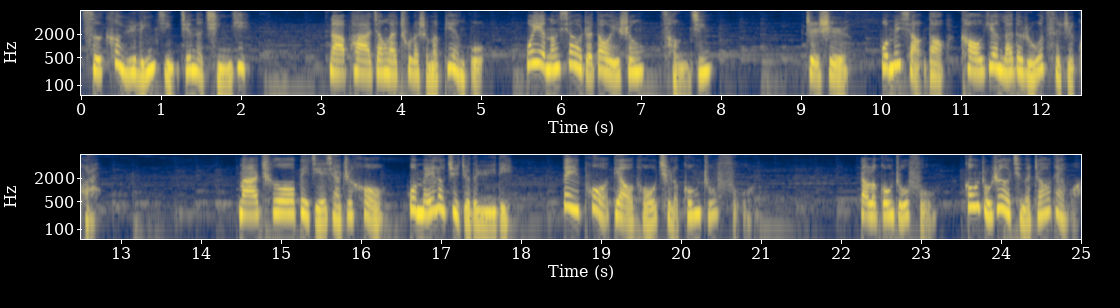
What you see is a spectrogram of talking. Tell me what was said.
此刻与林景间的情谊，哪怕将来出了什么变故，我也能笑着道一声曾经。只是我没想到考验来得如此之快。马车被截下之后，我没了拒绝的余地，被迫掉头去了公主府。到了公主府，公主热情的招待我。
